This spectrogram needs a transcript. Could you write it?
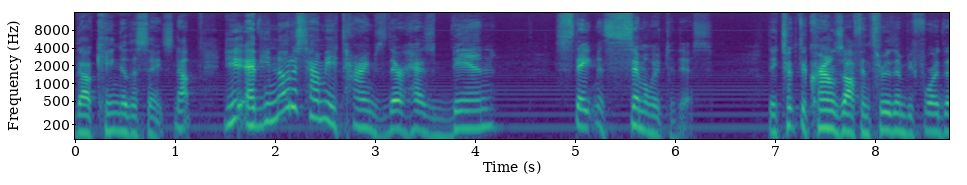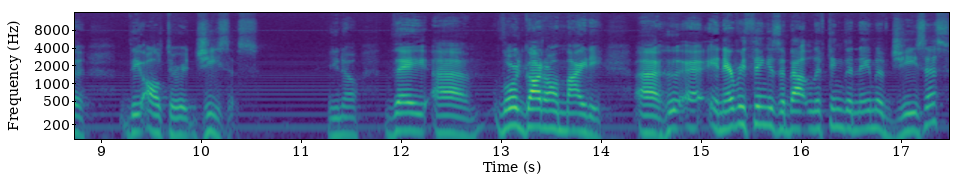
thou King of the saints. Now, you, have you noticed how many times there has been statements similar to this? They took the crowns off and threw them before the the altar at Jesus. You know, they, uh, Lord God Almighty, uh, who, uh, and everything is about lifting the name of Jesus.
